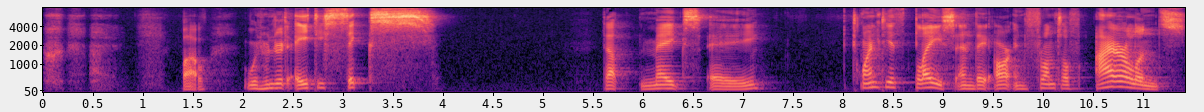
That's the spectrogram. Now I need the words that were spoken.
wow. 186. That makes a 20th place, and they are in front of Ireland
